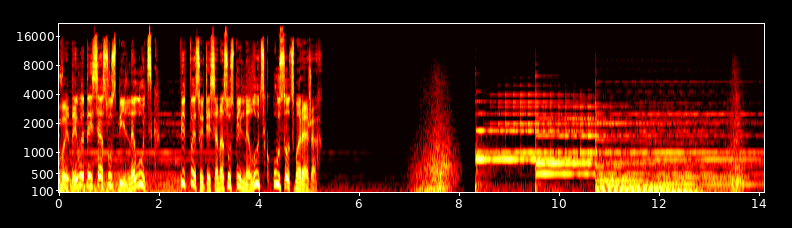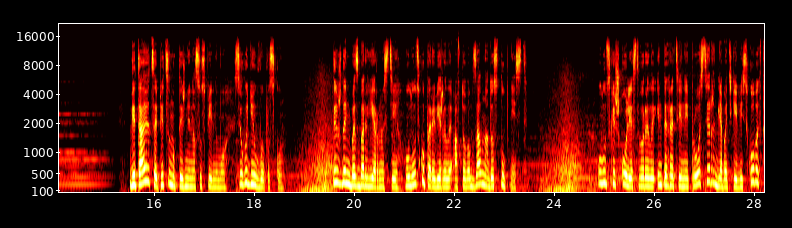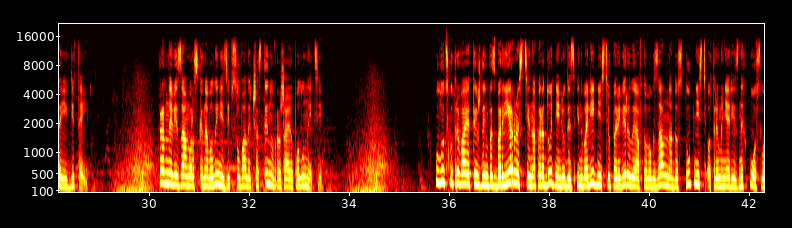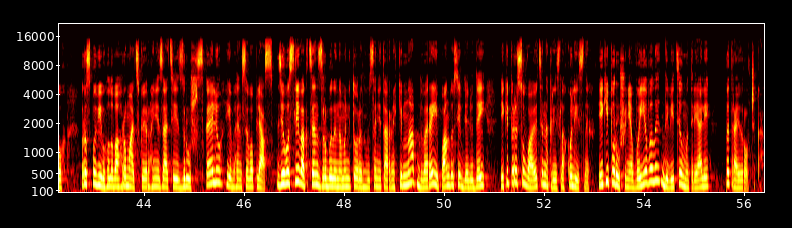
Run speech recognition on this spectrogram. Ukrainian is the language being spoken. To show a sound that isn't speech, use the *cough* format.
Ви дивитеся Суспільне Луцьк. Підписуйтеся на Суспільне Луцьк у соцмережах. Вітаю, це підсумок тижня на Суспільному. Сьогодні у випуску. Тиждень безбар'єрності. У Луцьку перевірили автовокзал на доступність. У Луцькій школі створили інтеграційний простір для батьків військових та їх дітей. Травневі заморозки на Волині зіпсували частину врожаю полуниці. У Луцьку триває тиждень безбар'єрності. Напередодні люди з інвалідністю перевірили автовокзал на доступність отримання різних послуг, розповів голова громадської організації Зруш скелю Євген Севопляс. З його слів, акцент зробили на моніторингу санітарних кімнат, дверей і пандусів для людей, які пересуваються на кріслах колісних. Які порушення виявили? Дивіться у матеріалі Петра Юровчика.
